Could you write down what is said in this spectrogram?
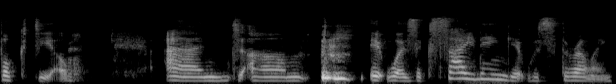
book deal and um, it was exciting, it was thrilling.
